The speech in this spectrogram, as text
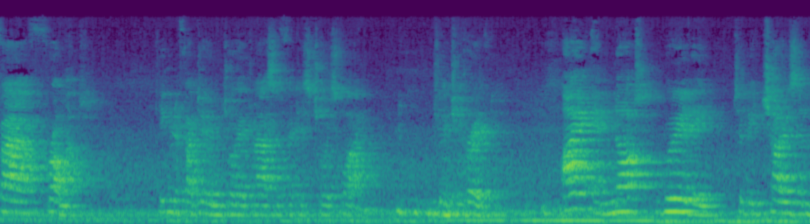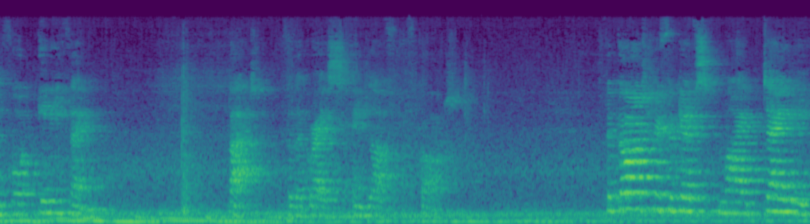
far from it. Even if I do enjoy a glass of Vicar's Choice wine, which church approved. I am not worthy to be chosen for anything but for the grace and love of God. The God who forgives my daily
